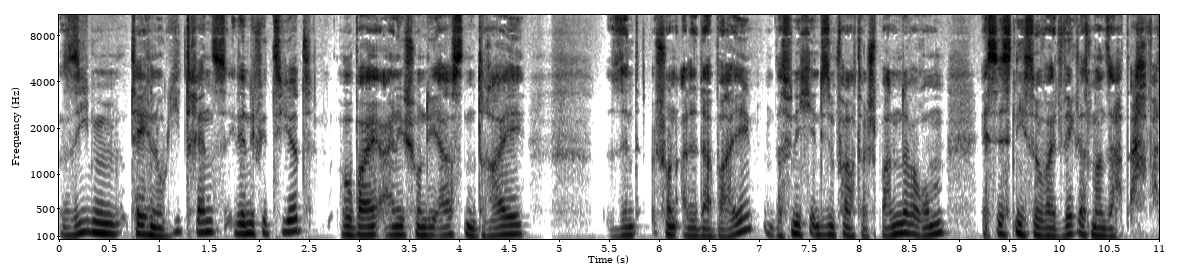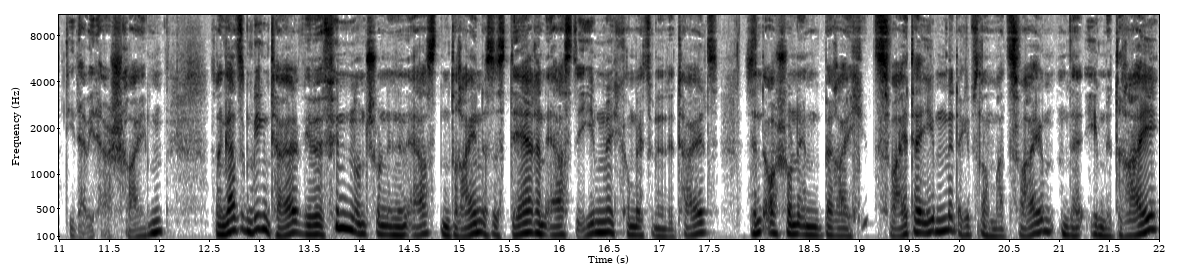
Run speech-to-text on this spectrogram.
sieben Technologietrends identifiziert, wobei eigentlich schon die ersten drei sind schon alle dabei. Das finde ich in diesem Fall auch das Spannende. Warum? Es ist nicht so weit weg, dass man sagt, ach, was die da wieder schreiben, sondern ganz im Gegenteil. Wir befinden uns schon in den ersten dreien. Das ist deren erste Ebene. Ich komme gleich zu den Details. Sind auch schon im Bereich zweiter Ebene. Da gibt es nochmal zwei. In der Ebene drei,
